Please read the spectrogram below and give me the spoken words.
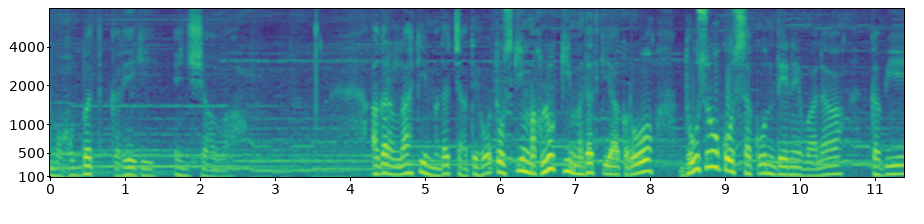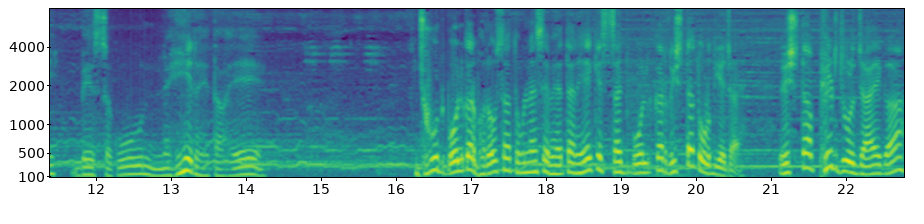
मोहब्बत करेगी इन अगर अल्लाह की मदद चाहते हो तो उसकी मखलूक की मदद किया करो, दूसरों को सकून देने वाला कभी बेसकून नहीं रहता है। झूठ बोलकर भरोसा तोड़ने से बेहतर है कि सच बोलकर रिश्ता तोड़ दिया जाए। रिश्ता फिर जुड़ जाएगा,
